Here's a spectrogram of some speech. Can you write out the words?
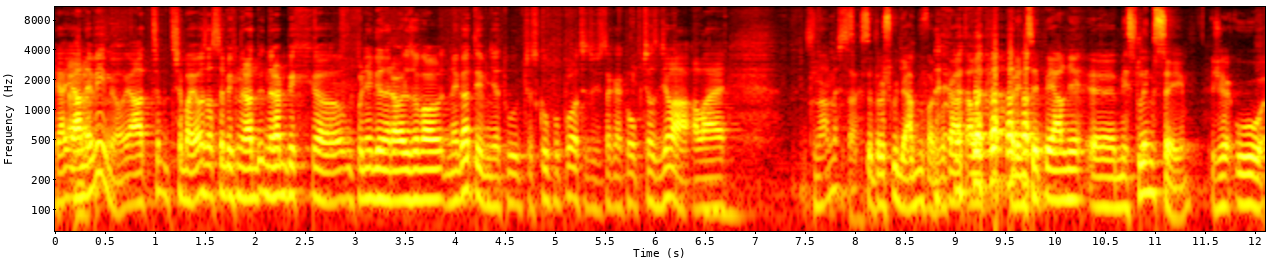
Já, já nevím, jo. Já třeba jo, zase bych nerad, nerad bych uh, úplně generalizoval negativně tu českou populaci, což se tak jako občas dělá, ale známe se. Se trošku ďáblův advokát, ale principiálně uh, myslím si, že u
